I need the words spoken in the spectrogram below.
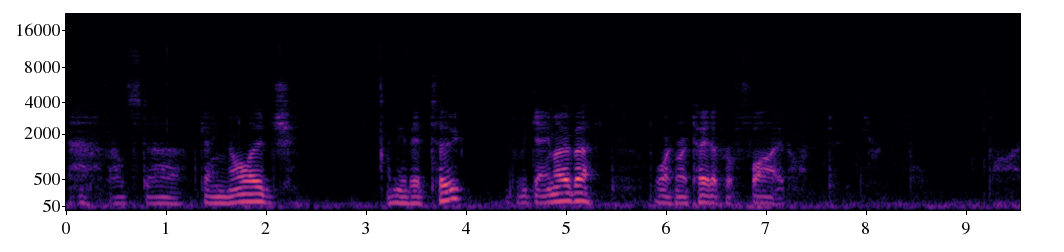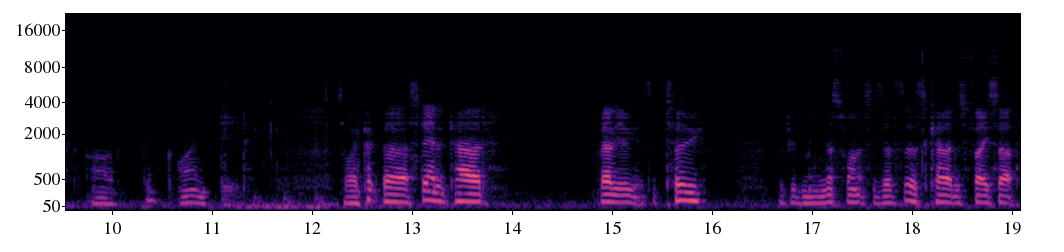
Failed star. Gain knowledge. I can either have two, which will be game over, or I can rotate it for a five. One, two, three, I think I'm dead. So I picked the standard card value, it's a 2, which would mean this one, it says if this card is face up,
